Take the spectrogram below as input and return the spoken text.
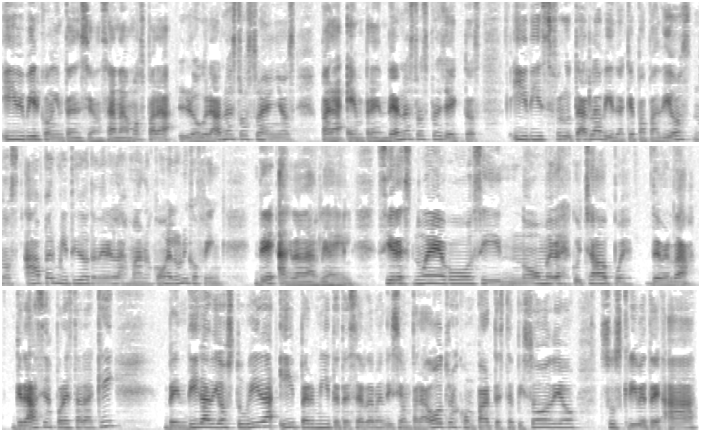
y vivir con intención. Sanamos para lograr nuestros sueños, para emprender nuestros proyectos y disfrutar la vida que Papá Dios nos ha permitido tener en las manos con el único fin de agradarle a Él. Si eres nuevo, si no me habías escuchado, pues de verdad, gracias por estar aquí. Bendiga Dios tu vida y permítete ser de bendición para otros. Comparte este episodio, suscríbete a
